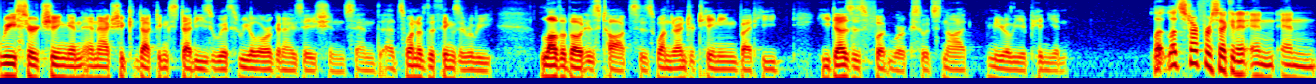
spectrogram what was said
researching and, and actually conducting studies with real organizations, and that's one of the things I really love about his talks. Is one, they're entertaining, but he he does his footwork, so it's not merely opinion. Let, us start for a second and and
